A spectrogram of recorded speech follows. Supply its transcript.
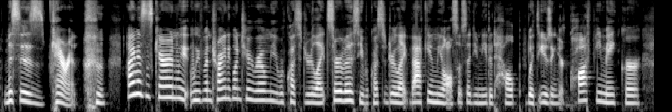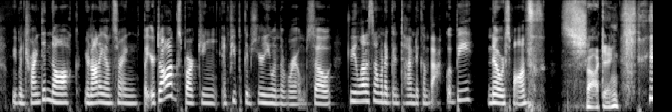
Mrs. Karen. Hi, Mrs. Karen. We, we've been trying to go into your room. You requested your light service. You requested your light vacuum. You also said you needed help with using your coffee maker. We've been trying to knock. You're not answering, but your dog's barking and people can hear you in the room. So can you let us know when a good time to come back would be? No response. Shocking.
